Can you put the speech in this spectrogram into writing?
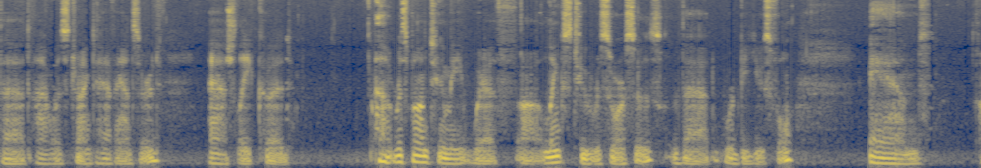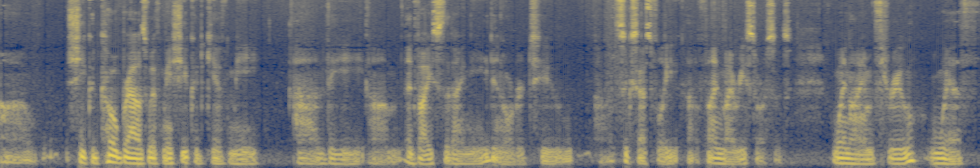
that I was trying to have answered, Ashley could uh, respond to me with uh, links to resources that would be useful. And uh, she could co-browse with me. She could give me uh, the um, advice that I need in order to uh, successfully find my resources. When I am through with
